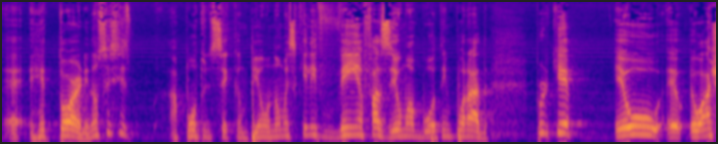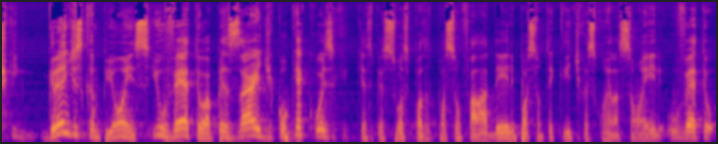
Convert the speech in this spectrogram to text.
é, retorne. Não sei se a ponto de ser campeão ou não, mas que ele venha fazer uma boa temporada. Porque eu, eu, eu acho que grandes campeões, e o Vettel, apesar de qualquer coisa que, que as pessoas possam, possam falar dele, possam ter críticas com relação a ele, o Vettel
